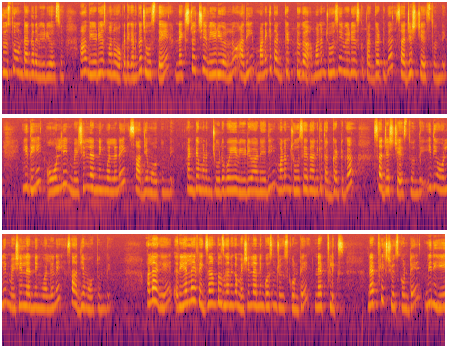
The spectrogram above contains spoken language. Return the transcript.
చూస్తూ ఉంటాం కదా వీడియోస్. ఆ వీడియోస్ మనం ఒకటి కనుక చూస్తే నెక్స్ట్ వచ్చే వీడియోలను అది మనకి తగ్గట్టుగా మనం చూసే వీడియోస్కు తగ్గట్టుగా సజెస్ట్ చేస్తుంది. ఇది ఓన్లీ మెషిన్ లెర్నింగ్ వల్లనే సాధ్యమవుతుంది. అంటే మనం చూడబోయే వీడియో అనేది మనం చూసేదానికి తగ్గట్టుగా సజెస్ట్ చేస్తుంది. ఇది ఓన్లీ మెషిన్ లెర్నింగ్ వల్లనే సాధ్యమవుతుంది. అలాగే రియల్ లైఫ్ ఎగ్జాంపుల్స్ కనుక మెషిన్ లెర్నింగ్ కోసం చూసుకుంటే నెట్ఫ్లిక్స్. నెట్ఫ్లిక్స్ చూసుకుంటే మీరు ఏ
